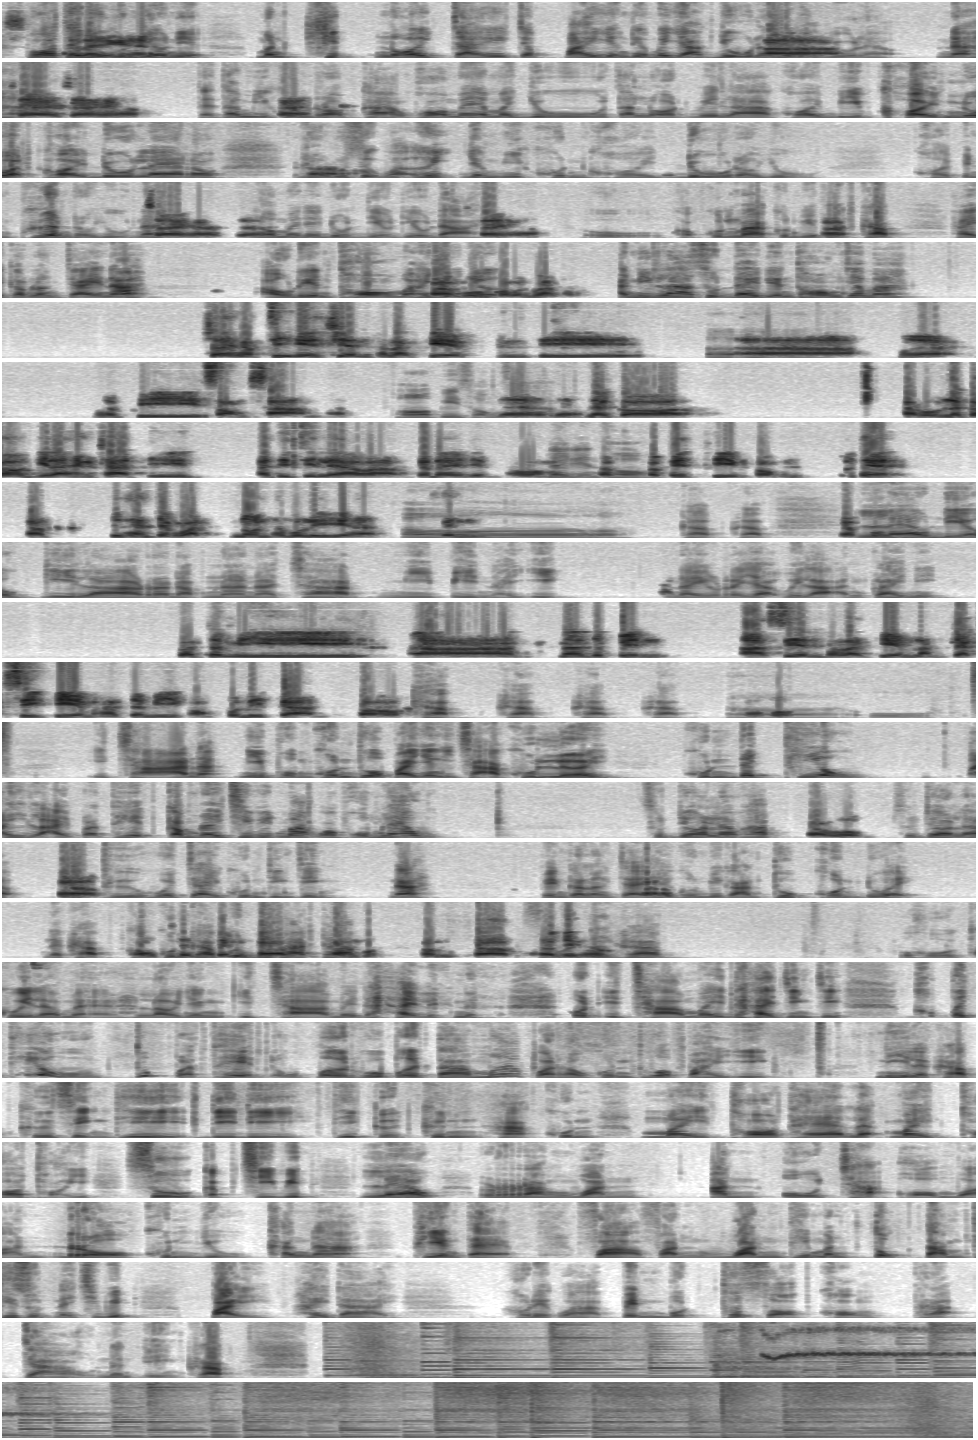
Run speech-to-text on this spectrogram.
เพราะว่าถ้าอยู่อะไรคนเงี้ยเดียวเนี่ยมันคิดน้อยใจจะไปอย่างเดียวไม่อยากอยู่แล้วไม่อยากอยู่แล้วนะฮะ ใช่ใช่ครับ แต่ถ้ามีคนรอบข้างพ่อแม่มาอยู่ตลอดเวลาคอยบีบคอยนวดคอยดูแลเรา เรารู้สึกว่าเฮ้ยยังมีคนคอยดูเราอยู่ คอยเป็นเพื่อนเราอยู่นะ ใช่ครับใช่ เราไม่ได้โดดเดี่ยวเดียวดายใช่ครับ โอ้ขอบคุณมากคุณพิพัฒน์ครับ ให้กำลังใจนะ เอาเหรียญทองมาให้ครับผมเยอะขอบคุณมากครับ ๆอันนี้ล่าสุดได้เหรียญทองใช่ไหมใช่ครับที่เอเชียนพาราเกมที่เอออ่าเมื่อเมื่อปีสองสามครับอ๋อปีสองแล้วสามแล้วก็ ครับผมแล้วก็กีฬาแห่งชาติที่อาทิตย์ที่แล้วอะก็ได้เหรียญทองได้เหรียญครับทองประเภททีมของตัวแทนครับตัวแทนจังหวัดนนทบุรีฮะอ๋อเป็น ครับครับ ครับผม แล้วเดี๋ยวกีฬาระดับนานาชาติมีปีไหนอีก ในระยะเวลาอันใกล้นี้ ก็จะมีอ่าน่าจะเป็นอาเซียนพาราเกมหลังจากซีเกมครับจะมีของคนพิการต่อ ครับครับครับครับครับผม อ่าโอ้อิจฉาน่ะ นี่ผมคนทั่วไปยังอิจฉาคุณเลย คุณได้เที่ยวไปหลายประเทศกำไรชีวิตมากกว่าผมแล้ว สุดยอดแล้วครับ ครับผม สุดยอดแล้วครับ นับถือหัวใจคุณจริง ๆ นะ เป็นกำลังใจให้คนพิการทุกคนด้วยนะครับ ขอบคุณครับคุณพิพัฒน์ครับ ขอบคุณครับ สวัสดีครับ โอ้โห คุยแล้วแหม เรายังอิจฉาไม่ได้เลยนะ อดอิจฉาไม่ได้จริง ๆ เขาไปเที่ยวทุกประเทศโอ้เปิดหูเปิดตามากกว่าเราคนทั่วไปอีก นี่แหละครับ คือสิ่งที่ดีๆ ที่เกิดขึ้นหากคุณไม่ท้อแท้และไม่ท้อถอยสู้กับชีวิต แล้วรางวัลอันโอชะหอมหวานรอคุณอยู่ข้างหน้า เพียงแต่ ฝ่าฟันวันที่มันตกต่ำที่สุดในชีวิตไปให้ได้ เขาเรียกว่าเป็นบททดสอบของพระเจ้านั่นเองครับ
